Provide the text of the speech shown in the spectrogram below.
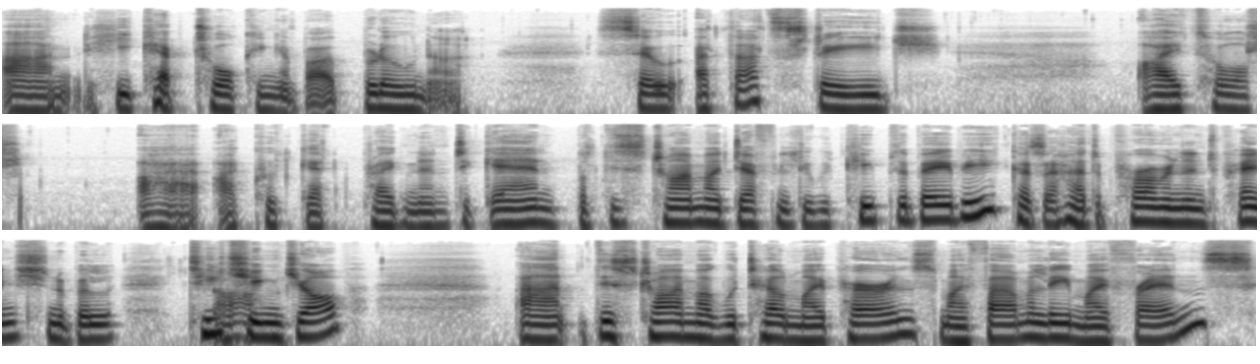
And he kept talking about Brona. So at that stage, I thought I, I could get pregnant again, but this time I definitely would keep the baby because I had a permanent pensionable teaching ah. job. And this time I would tell my parents, my family, my friends.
